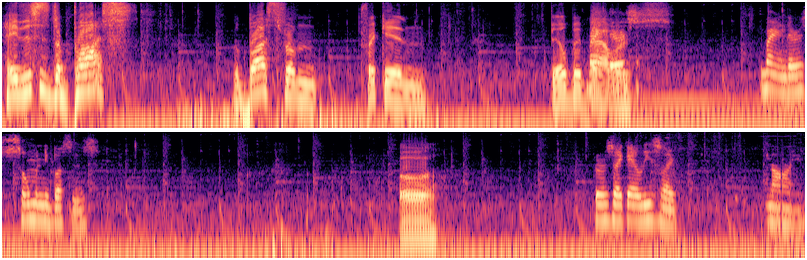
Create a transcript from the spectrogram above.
Hey, this is the bus! The bus from freaking Bill Bit Right, Bowers. Brian, there's so many buses. Uh, There's like at least like nine.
